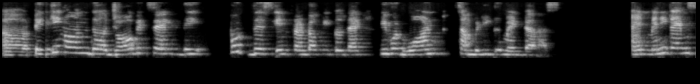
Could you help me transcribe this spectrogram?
uh, taking on the job itself, they put this in front of people that we would want somebody to mentor us. And many times,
